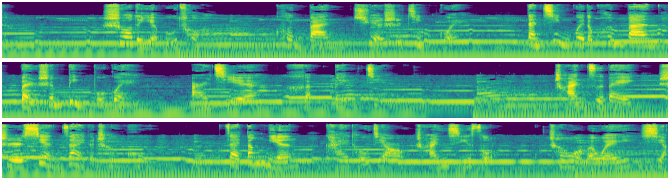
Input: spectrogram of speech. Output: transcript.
的，说的也不错。昆班确实敬贵，但敬贵的昆班本身并不贵，而且很卑贱。传字辈是现在的称呼，在当年开头叫传习所，称我们为小。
